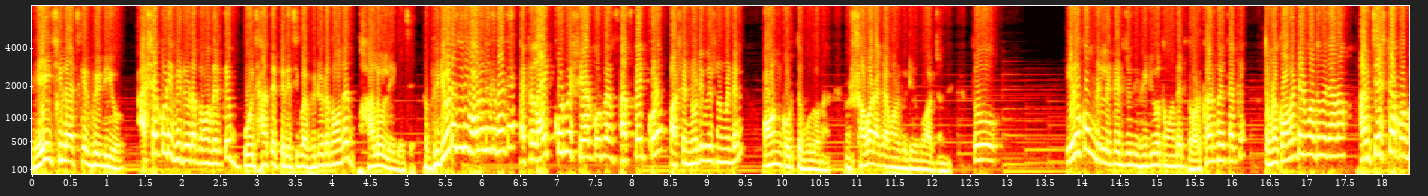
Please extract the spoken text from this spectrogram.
এই ছিল আজকের ভিডিও আশা করি ভিডিওটা তোমাদেরকে বোঝাতে পেরেছি বা ভিডিওটা তোমাদের ভালো লেগেছে। তো ভিডিওটা যদি ভালো লেগে থাকে, একটা লাইক করবে শেয়ার করবে আর সাবস্ক্রাইব করে পাশের নোটিফিকেশন বেলটাকে অন করতে ভুলো না। সবার আগে আমার ভিডিও পাওয়ার জন্য। তো এরকম রিলেটেড যদি ভিডিও তোমাদের দরকার হয়ে থাকে, তোমরা কমেন্টের মাধ্যমে জানাও। আমি চেষ্টা করব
